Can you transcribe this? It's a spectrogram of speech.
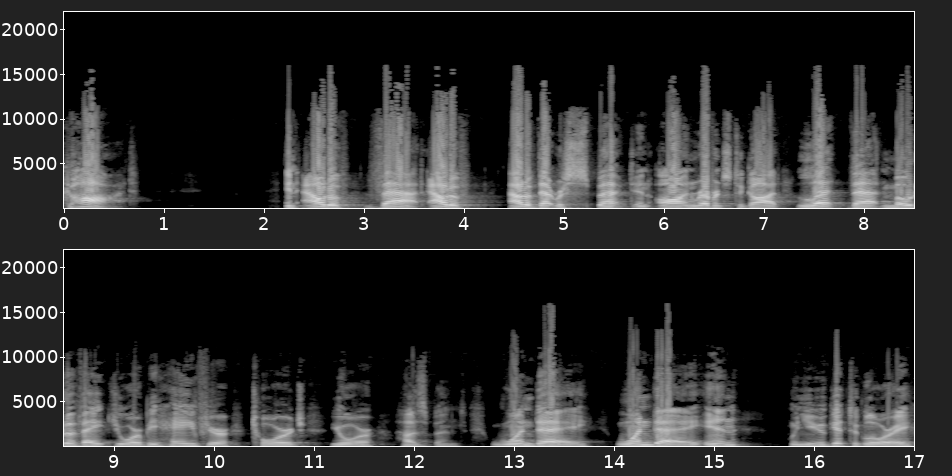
God. And out of that, out of, out of that respect and awe and reverence to God, let that motivate your behavior towards your husband one day, one day, in when you get to glory,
